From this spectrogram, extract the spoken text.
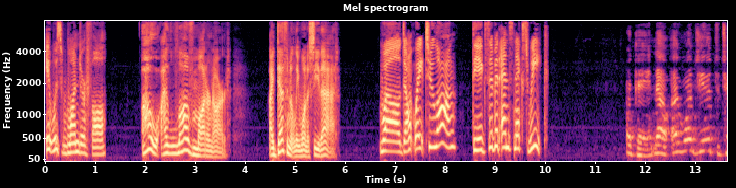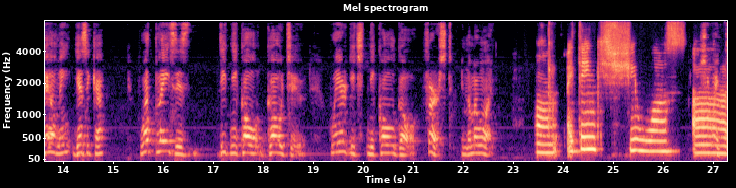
It was wonderful. Oh, I love modern art. I definitely want to see that. Well, don't wait too long. The exhibit ends next week. Okay, now I want you to tell me, Jessica, what places did Nicole go to? Where did Nicole go first? Number one. Um, I think she was, uh,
